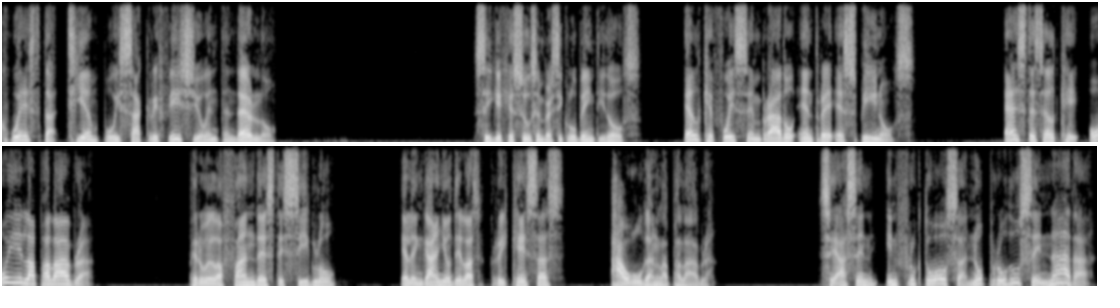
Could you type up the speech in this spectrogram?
Cuesta tiempo y sacrificio entenderlo. Sigue Jesús en versículo 22. El que fue sembrado entre espinos. Este es el que oye la palabra, pero el afán de este siglo el engaño de las riquezas ahogan la palabra. Se hacen infructuosa, no produce nada.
